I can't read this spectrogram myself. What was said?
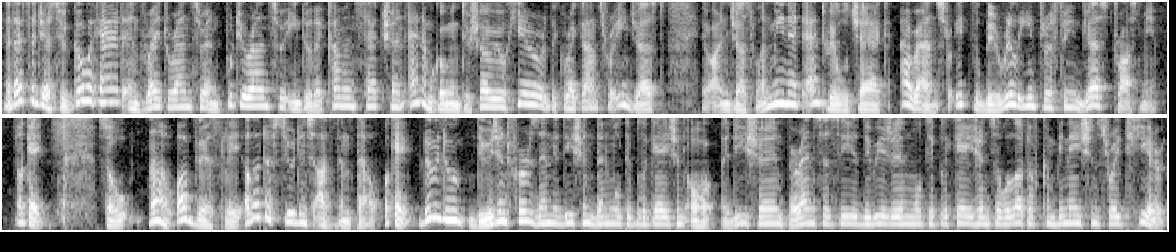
And and I suggest you go ahead and write your answer and put your answer into the comment section and I'm going to show you here the correct answer in just in just one minute and we will check our answer. It will be really interesting, just trust me. Okay, so now obviously a lot of students ask themselves, okay, do we do division first, then addition, then multiplication, or addition, parentheses, division, multiplication, so a lot of combinations right here.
